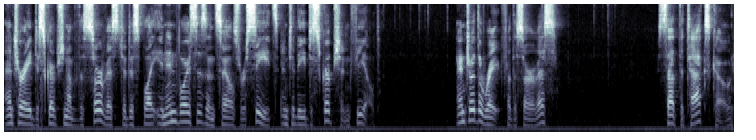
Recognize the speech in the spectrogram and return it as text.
Enter a description of the service to display in invoices and sales receipts into the description field. Enter the rate for the service, set the tax code,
